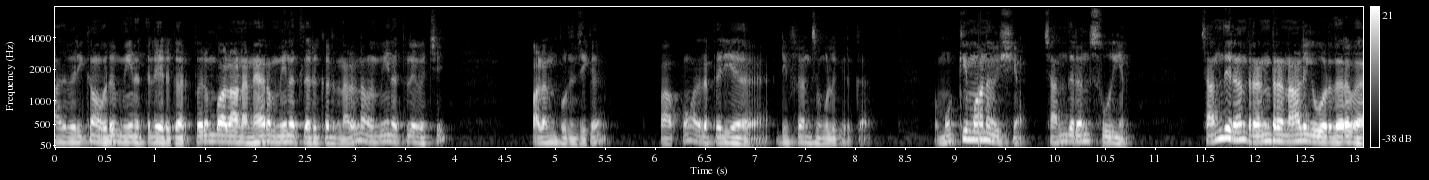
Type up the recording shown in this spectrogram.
அது வரைக்கும் அவர் மீனத்திலே இருக்கார். பெரும்பாலான நேரம் மீனத்தில் இருக்கிறதுனால நம்ம மீனத்திலே வச்சு பலன் புரிஞ்சிக்க பார்ப்போம். அதில் பெரிய டிஃப்ரென்ஸ் உங்களுக்கு இருக்காது. இப்போ முக்கியமான விஷயம் சந்திரன் சூரியன். சந்திரன் ரெண்டரை நாளைக்கு ஒரு தடவை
